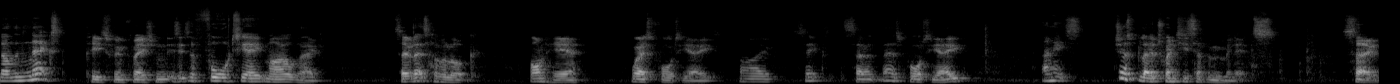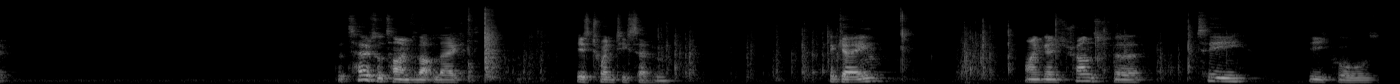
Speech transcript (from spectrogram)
Now the next piece of information is it's a 48 mile leg. So let's have a look on here. Where's 48? 5, 6, 7, there's 48 and it's just below 27 minutes. So the total time for that leg is 27. Again, I'm going to transfer t equals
